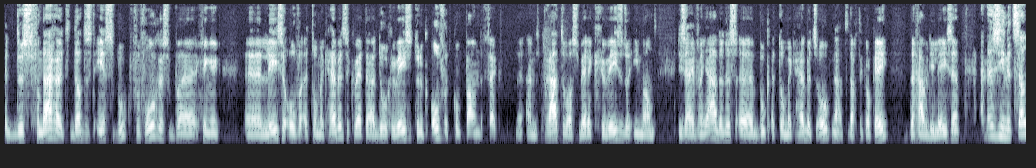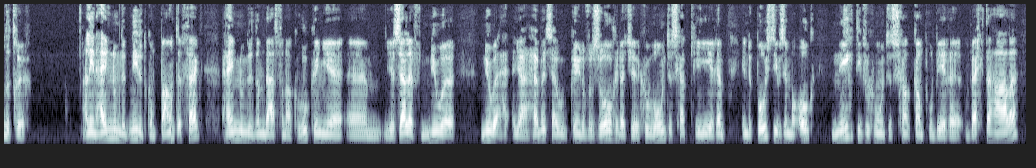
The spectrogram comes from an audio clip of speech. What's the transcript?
dus van daaruit, dat is het eerste boek. Vervolgens uh, ging ik lezen over Atomic Habits. Ik werd daardoor gewezen. Toen ik over het compound effect aan het praten was, werd ik gewezen door iemand die zei van ja, dat is het boek Atomic Habits ook. Nou, toen dacht ik oké, dan gaan we die lezen. En dan zie je hetzelfde terug. Alleen hij noemde het niet het compound effect. Hij noemde inderdaad van nou, hoe kun je um, jezelf nieuwe, nieuwe ja, habits, hè, hoe kun je ervoor zorgen dat je gewoontes gaat creëren in de positieve zin, maar ook negatieve gewoontes kan proberen weg te halen.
